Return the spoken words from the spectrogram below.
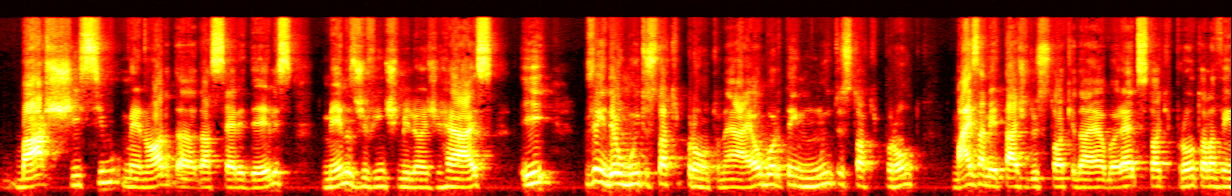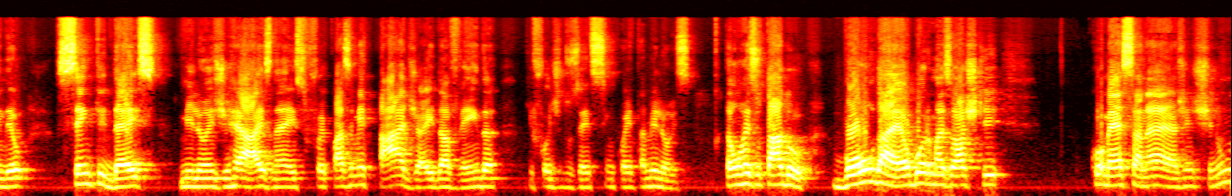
baixíssimo, menor da, da série deles, menos de 20 milhões de reais, e vendeu muito estoque pronto. Né? A Elbor tem muito estoque pronto, mais da metade do estoque da Elbor é de estoque pronto, ela vendeu 110 milhões de reais, né? Isso foi quase metade aí da venda, que foi de 250 milhões. Então, um resultado bom da Elbor, mas eu acho que começa, né? A gente não,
